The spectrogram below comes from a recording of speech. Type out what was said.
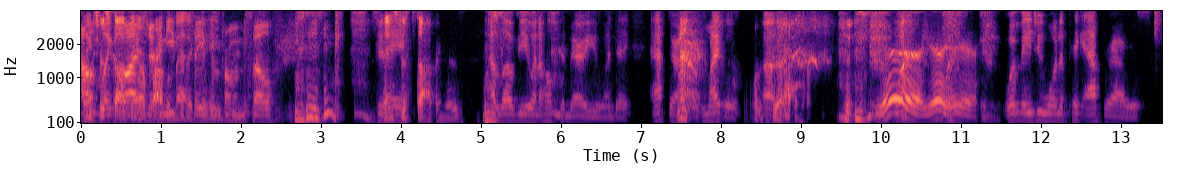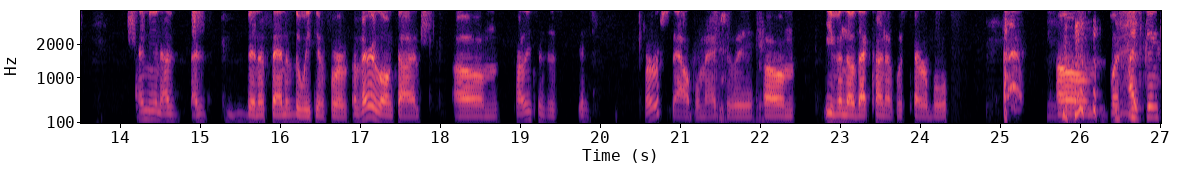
I Thanks was for like, stopping Elijah, our I need to problematic save him from behavior. himself. Thanks for stopping us. I love you, and I hope to marry you one day. After hours, Michael, Oh, Uh, God. Yeah, yeah, yeah, yeah. what made you want to pick After Hours? I mean, I've I've been a fan of The Weeknd for a very long time. Um, probably since his, his first album, actually. Um, even though that kind of was terrible. Um, but I think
